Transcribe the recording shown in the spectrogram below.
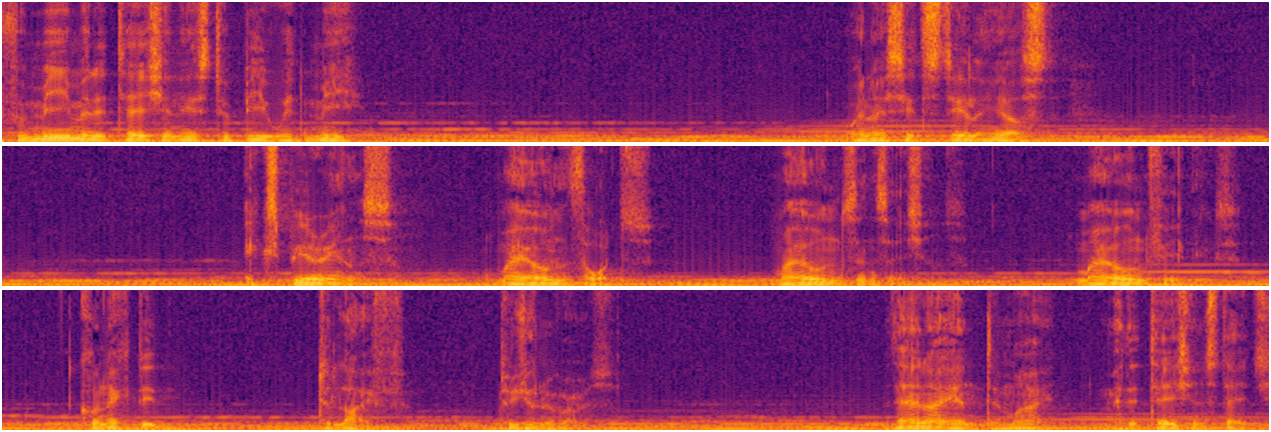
For me, meditation is to be with me. When I sit still and just experience my own thoughts, my own sensations, my own feelings, connected to life, to universe. Then I enter my meditation stage.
